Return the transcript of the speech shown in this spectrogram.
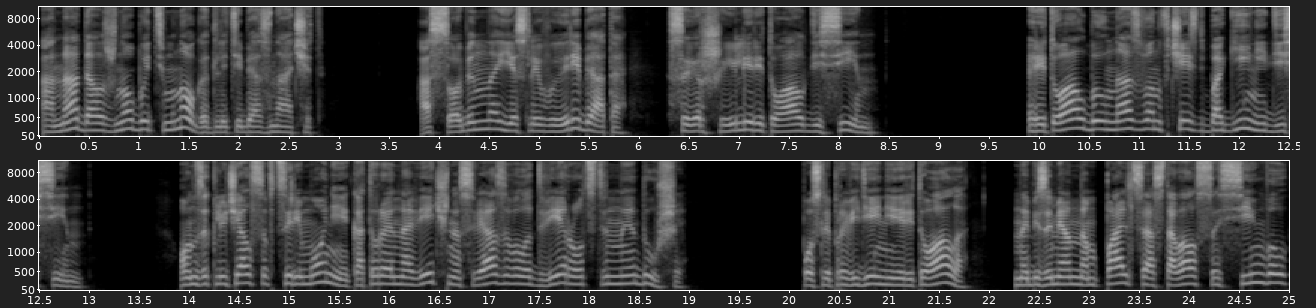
Она, должно быть, много для тебя значит. Особенно, если вы, ребята, совершили ритуал Десин. Ритуал был назван в честь богини Десин. Он заключался в церемонии, которая навечно связывала две родственные души. После проведения ритуала на безымянном пальце оставался символ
